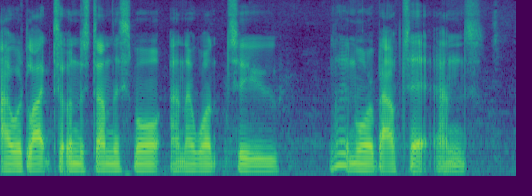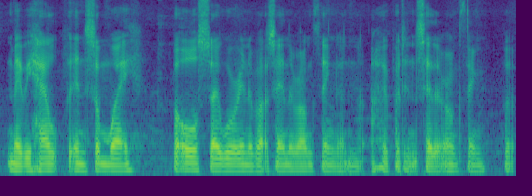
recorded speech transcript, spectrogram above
I would like to understand this more and I want to learn more about it and maybe help in some way, but also worrying about saying the wrong thing. And I hope I didn't say the wrong thing. But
